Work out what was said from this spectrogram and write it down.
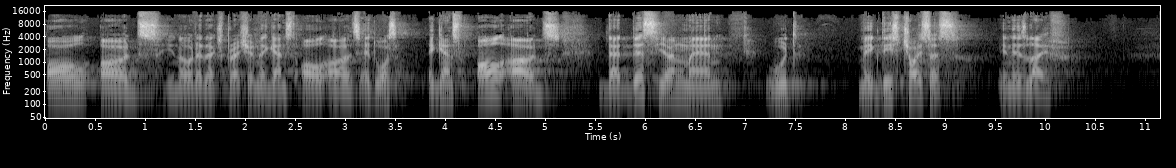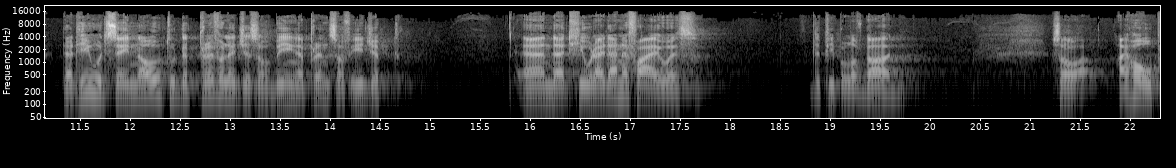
all odds. You know that expression, against all odds. It was against all odds that this young man would make these choices in his life. That he would say no to the privileges of being a prince of Egypt. And that he would identify with the people of God. So I hope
